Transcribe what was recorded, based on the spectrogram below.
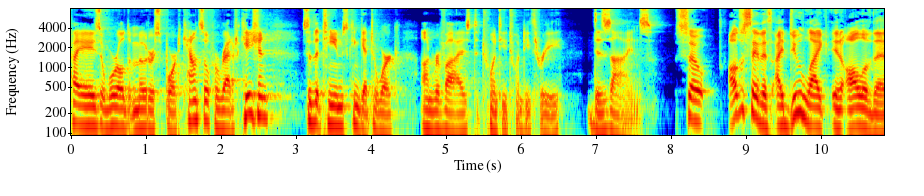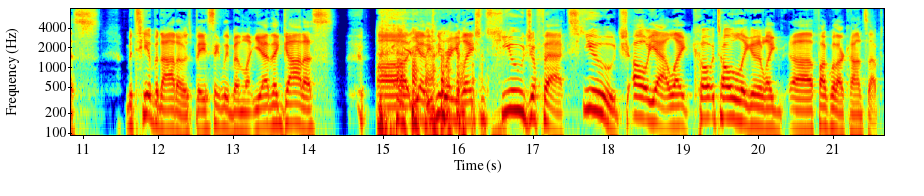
FIA's World Motorsport Council for ratification so that teams can get to work on revised 2023 designs. So I'll just say this: I do like in all of this, Mattia Binotto has basically been like, "Yeah, they got us." uh yeah these new regulations huge effects huge. Oh yeah like co- totally gonna like uh fuck with our concept.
